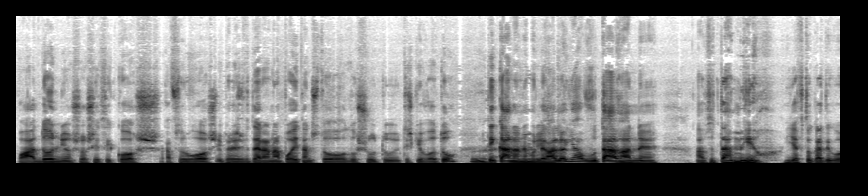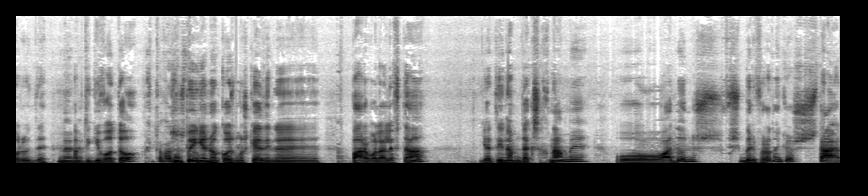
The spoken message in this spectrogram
Ο Αντώνιος ως ηθικός αυτούργος. Η πρεσβυτέρα να πω ήταν στο δουσού του της Κιβωτού. Τι κάνανε με λίγα λόγια, βουτάγανε από το ταμείο, γι' αυτό κατηγορούνται, Ναι, ναι. από την Κιβωτό. τα βάζω Που στο- πήγαινε ο κόσμος και έδινε πάρα πολλά λεφτά. Γιατί να μην τα ξεχνάμε, ο Αντώνιος συμπεριφερόταν και ως στάρ.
